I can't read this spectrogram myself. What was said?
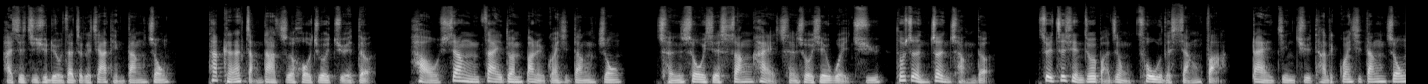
还是继续留在这个家庭当中。他可能长大之后就会觉得，好像在一段伴侣关系当中承受一些伤害、承受一些委屈都是很正常的，所以这些人就会把这种错误的想法带进去他的关系当中。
